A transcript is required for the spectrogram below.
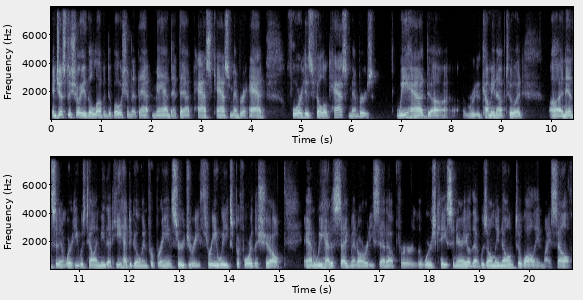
And just to show you the love and devotion that that man, that that past cast member had for his fellow cast members, we had uh, coming up to it uh, an incident where he was telling me that he had to go in for brain surgery three weeks before the show. And we had a segment already set up for the worst case scenario that was only known to Wally and myself.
